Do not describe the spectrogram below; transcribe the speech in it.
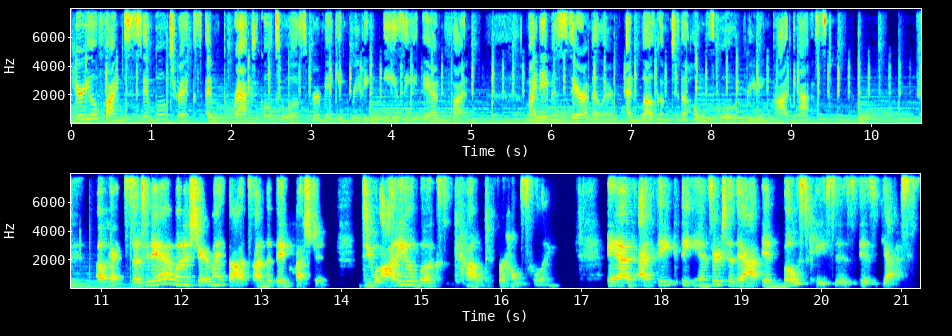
Here you'll find simple tricks and practical tools for making reading easy and fun. My name is Sarah Miller, and welcome to the Homeschool Reading Podcast. Okay, so today I want to share my thoughts on the big question Do audiobooks count for homeschooling? And I think the answer to that in most cases is yes.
